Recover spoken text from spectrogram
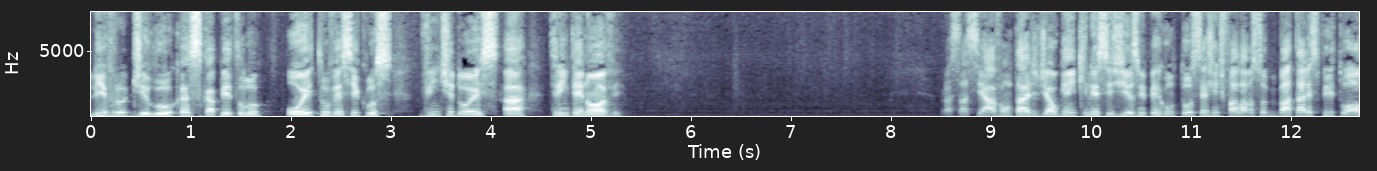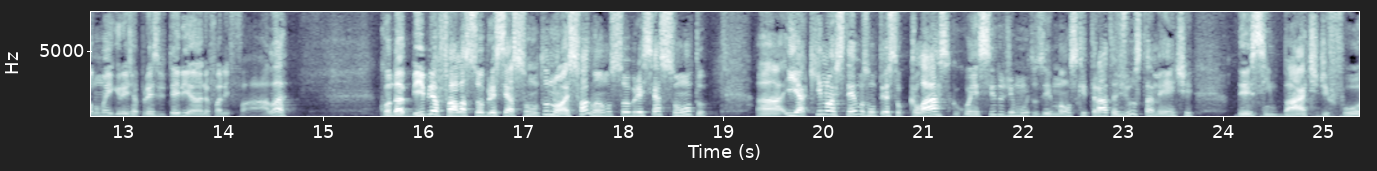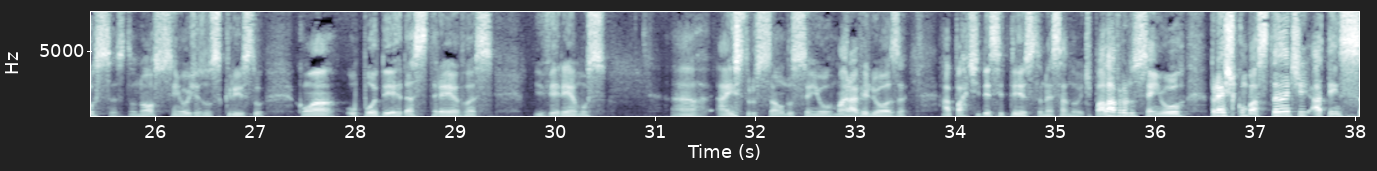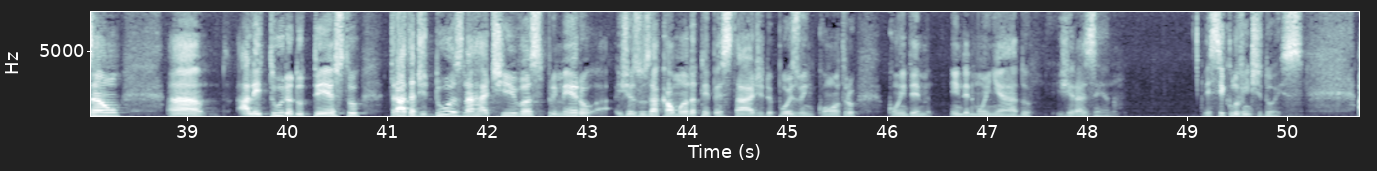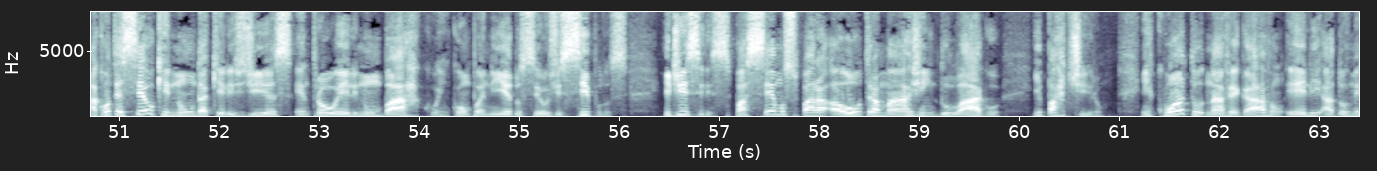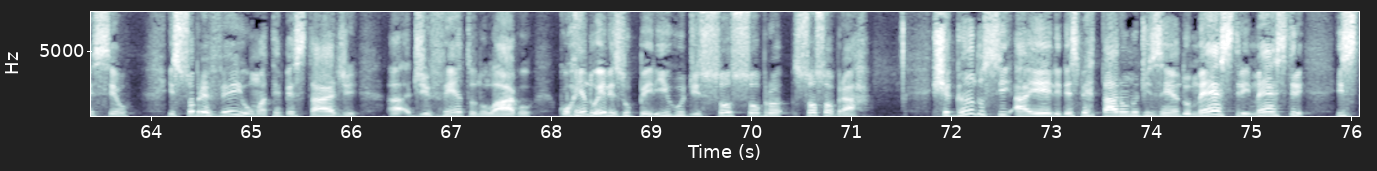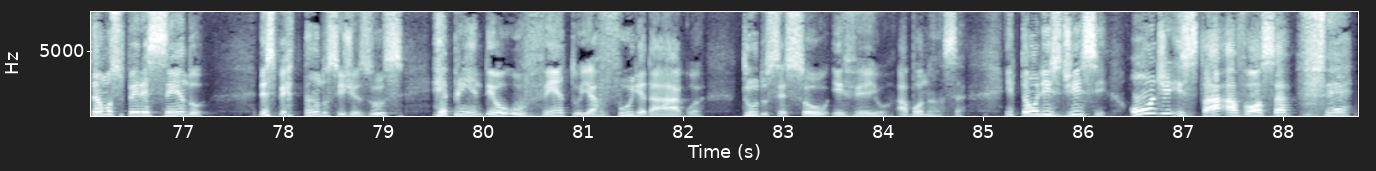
livro de Lucas, capítulo 8, versículos 22 a 39. Para saciar a vontade de alguém que nesses dias me perguntou se a gente falava sobre batalha espiritual numa igreja presbiteriana. Eu falei, fala. Quando a Bíblia fala sobre esse assunto, nós falamos sobre esse assunto. Ah, e aqui nós temos um texto clássico, conhecido de muitos irmãos, que trata justamente desse embate de forças do nosso Senhor Jesus Cristo com a, o poder das trevas. E veremos a, a, instrução do Senhor maravilhosa a partir desse texto nessa noite. Palavra do Senhor, preste com bastante atenção. Ah, a leitura do texto trata de duas narrativas. Primeiro, Jesus acalmando a tempestade, depois o encontro com o endemoniado Gerazeno. Versículo 22. Aconteceu que num daqueles dias entrou ele num barco em companhia dos seus discípulos e disse-lhes: Passemos para a outra margem do lago. E partiram. Enquanto navegavam, ele adormeceu. E sobreveio uma tempestade uh, de vento no lago, correndo eles o perigo de sossobrar. Chegando-se a ele, despertaram-no, dizendo: Mestre, mestre, estamos perecendo. Despertando-se Jesus, repreendeu o vento e a fúria da água. Tudo cessou e veio a bonança. Então lhes disse: Onde está a vossa fé?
